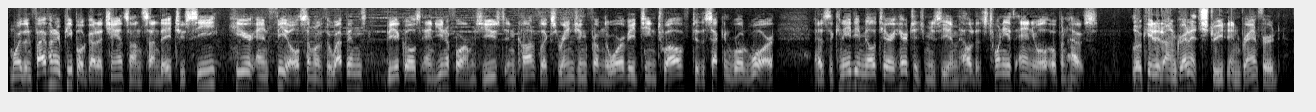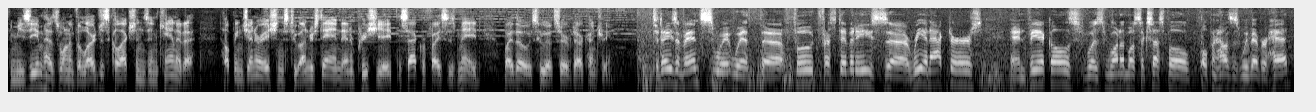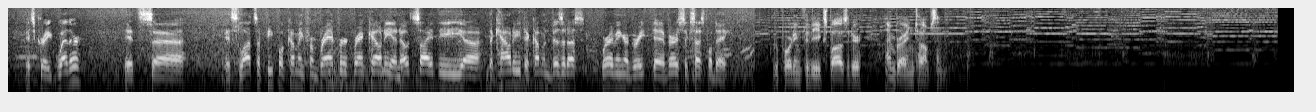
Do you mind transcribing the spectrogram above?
More than 500 people got a chance on Sunday to see, hear, and feel some of the weapons, vehicles, and uniforms used in conflicts ranging from the War of 1812 to the Second World War as the Canadian Military Heritage Museum held its 20th annual open house. Located on Greenwich Street in Brantford, the museum has one of the largest collections in Canada, helping generations to understand and appreciate the sacrifices made by those who have served our country. Today's events with, with uh, food, festivities, uh, reenactors, and vehicles was one of the most successful open houses we've ever had. It's great weather. It's uh, it's lots of people coming from Brantford, Brant County, and outside the uh, the county to come and visit us. We're having a great, day, very successful day. Reporting for the Expositor, I'm Brian Thompson.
